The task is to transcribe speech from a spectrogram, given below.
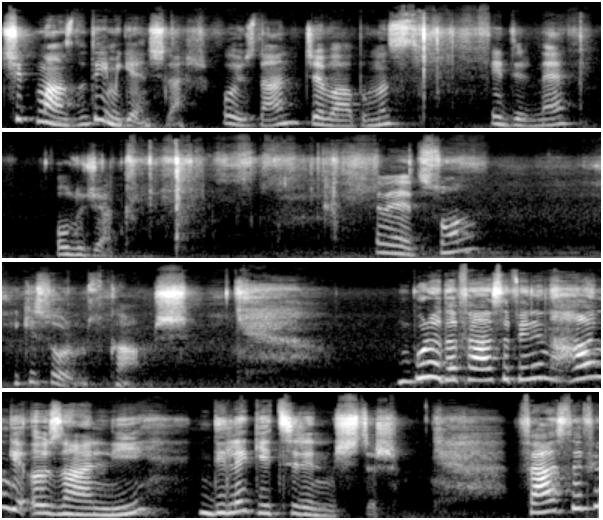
çıkmazdı değil mi gençler? O yüzden cevabımız Edirne olacak. Evet son iki sorumuz kalmış. Burada felsefenin hangi özelliği dile getirilmiştir? Felsefi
